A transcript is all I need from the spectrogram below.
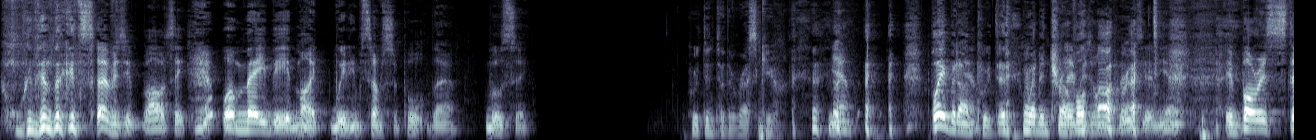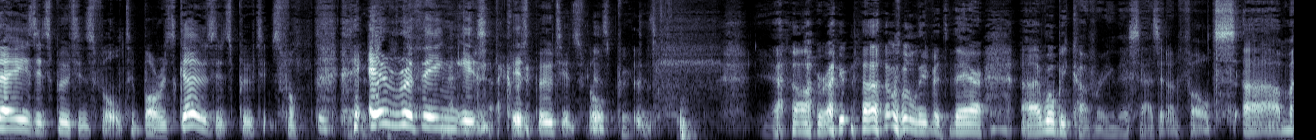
within the Conservative Party, well, maybe it might win him some support there. We'll see. Putin to the rescue. Yeah. Blame it on yeah. Putin when in trouble. Blame it on Putin, right. yeah. If Boris stays, it's Putin's fault. If Boris goes, it's Putin's fault. Everything exactly. is, is Putin's fault. It's Putin's fault. Yeah, all right. We'll leave it there. Uh, we'll be covering this as it unfolds. Um,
